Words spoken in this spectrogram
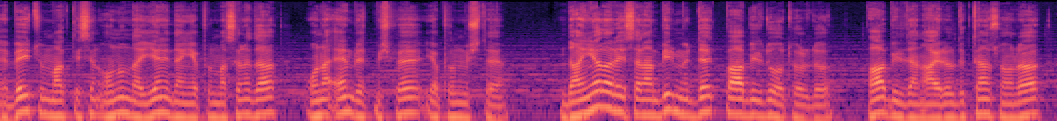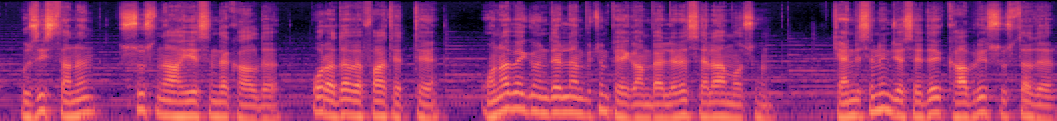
ve Beytül Makdis'in onunla yeniden yapılmasını da ona emretmiş ve yapılmıştı. Danyal aleyhisselam bir müddet Babil'de oturdu. Babil'den ayrıldıktan sonra Huzistan'ın Sus nahiyesinde kaldı. Orada vefat etti. Ona ve gönderilen bütün peygamberlere selam olsun. Kendisinin cesedi kabri Sus'tadır.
